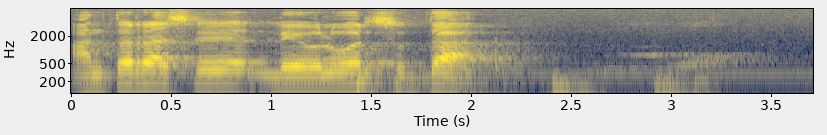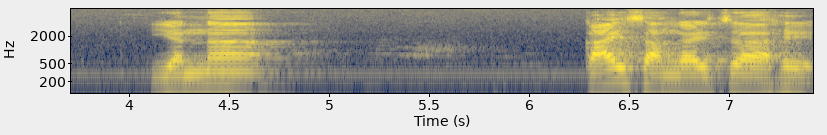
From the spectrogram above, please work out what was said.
आंतरराष्ट्रीय लेवलवर सुद्धा यांना काय सांगायचं आहे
